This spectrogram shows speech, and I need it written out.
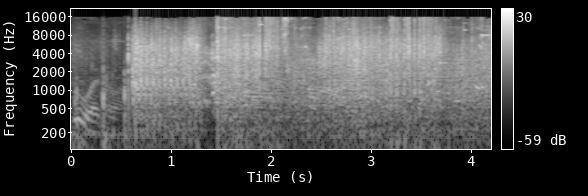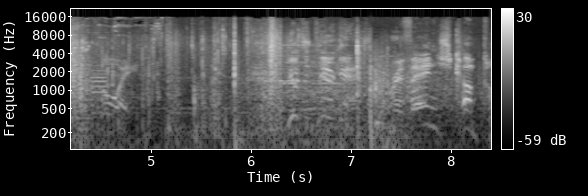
дула этого. Revenge complete.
